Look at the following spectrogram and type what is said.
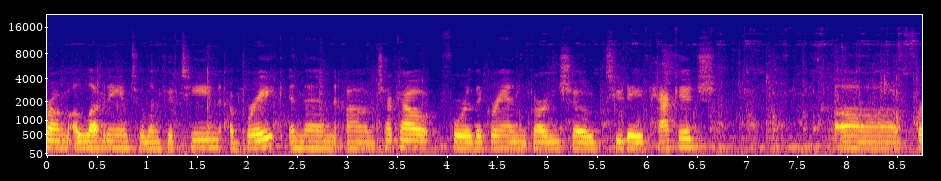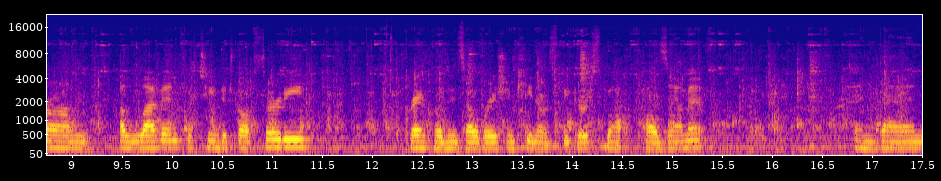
From 11 a.m. to 11:15 a break, and then um, check out for the Grand Garden Show two-day package uh, from 11:15 to 12:30. Grand closing celebration keynote speakers Paul Zammit. And then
